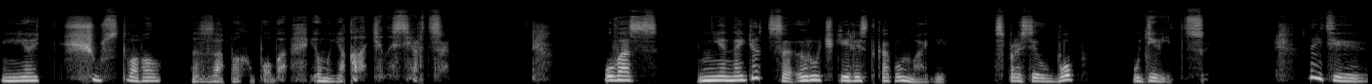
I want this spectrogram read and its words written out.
Я чувствовал запах Боба, и у меня колотилось сердце. — У вас не найдется ручки и листка бумаги? — спросил Боб у девицы. — Знаете,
